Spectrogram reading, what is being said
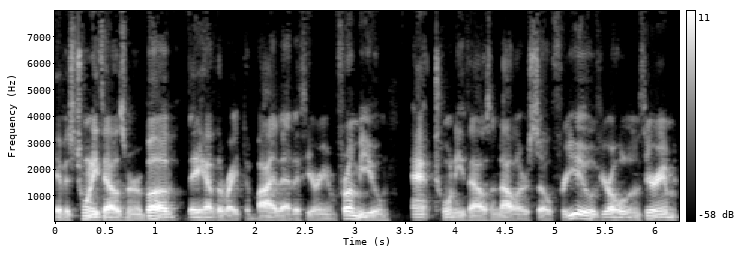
If it's twenty thousand or above, they have the right to buy that Ethereum from you at twenty thousand dollars. So for you, if you're holding Ethereum,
